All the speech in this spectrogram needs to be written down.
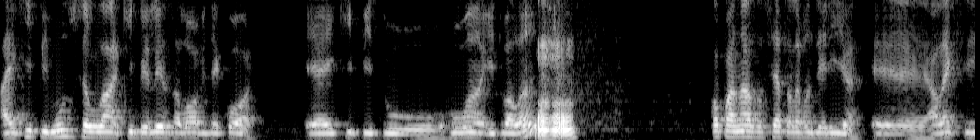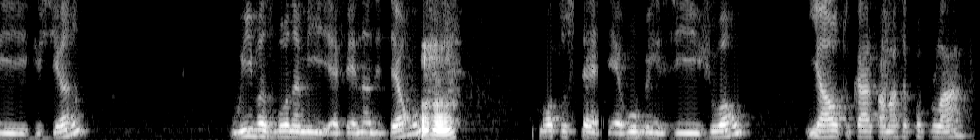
A equipe Mundo Celular, que beleza, Love Decor, é a equipe do Juan e do Alan. Uhum. Copa NASA Seta Lavanderia é Alex e Cristiano. O Ivas Bonami é Fernando e Telmo. Uhum. Moto 7 é Rubens e João. E a Autocar Farmácia Popular,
